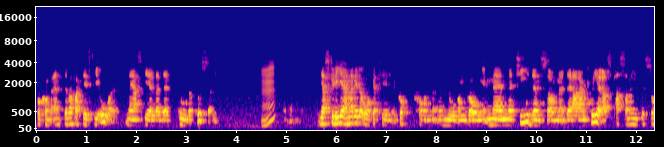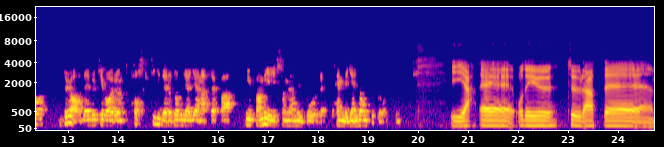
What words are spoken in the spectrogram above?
på konvent. Det var faktiskt i år när jag spelade Ord och pussel. Mm. Jag skulle gärna vilja åka till Gotcon någon gång men tiden som det arrangeras passar mig inte så bra. Det brukar ju vara runt påsktider och då vill jag gärna träffa min familj som jag nu bor tämligen långt ifrån. Ja, eh, och det är ju tur att eh,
